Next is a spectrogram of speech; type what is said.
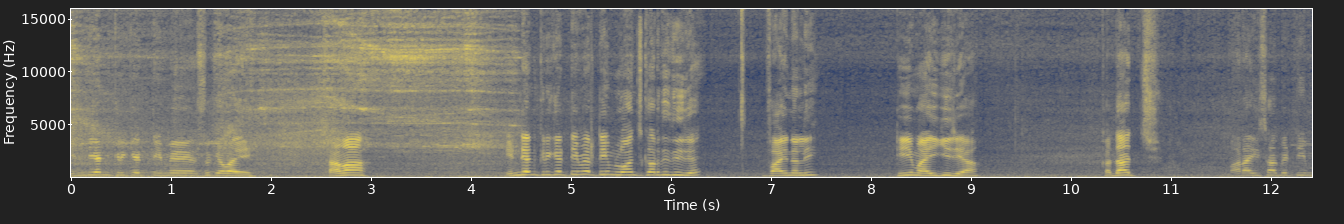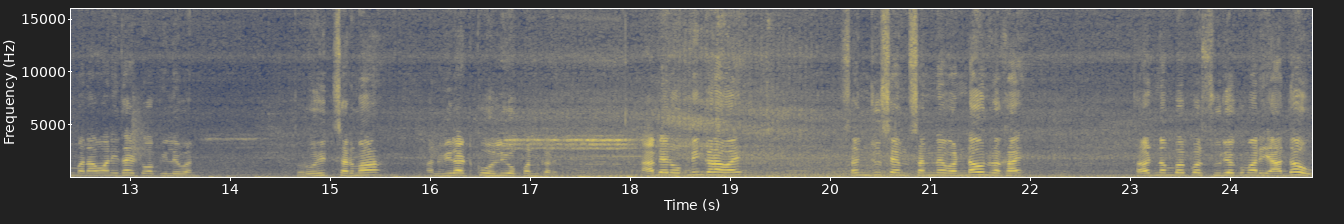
ઇન્ડિયન ક્રિકેટ ટીમે શું કહેવાય? સામા ઇન્ડિયન ક્રિકેટ ટીમે ટીમ લોન્ચ કરી દીધી છે. ફાઇનલી ટીમ આવી ગઈ છે આ. કદાચ મારા હિસાબે ટીમ બનાવવાની થાય ટોપ ઇલેવન તો રોહિત શર્મા અને વિરાટ કોહલી ઓપન કરે. આ બેન ઓપનિંગ કરાવાય. સંજુ સેમસનને વન ડાઉન રખાય. થર્ડ નંબર પર સૂર્યકુમાર યાદવ,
